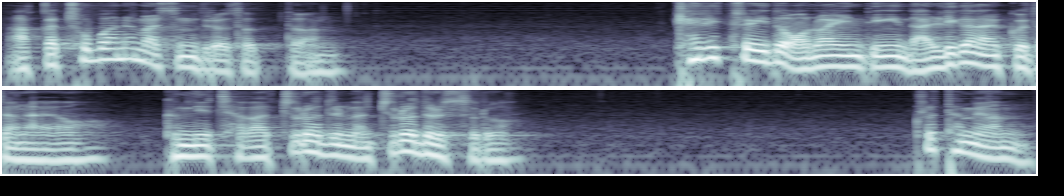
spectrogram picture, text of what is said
아까 초반에 말씀드렸었던 캐리 트레이드 언와인딩이 난리가 날 거잖아요. 금리 차가 줄어들면 줄어들수록. 그렇다면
